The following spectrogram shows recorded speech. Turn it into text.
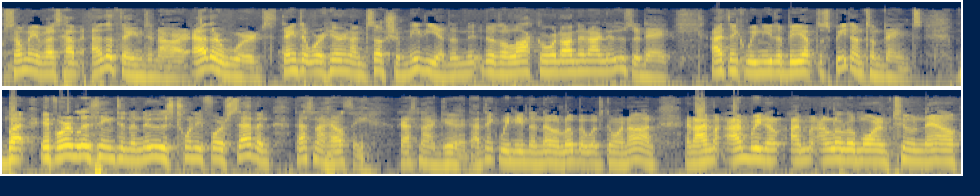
So many of us have other things in our heart, other words, things that we're hearing on social media. There's a lot going on in our news today. I think we need to be up to speed on some things. But if we're listening to the news 24 7, that's not healthy. That's not good. I think we need to know a little bit what's going on. And I'm I'm reading. I'm a little more in tune now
